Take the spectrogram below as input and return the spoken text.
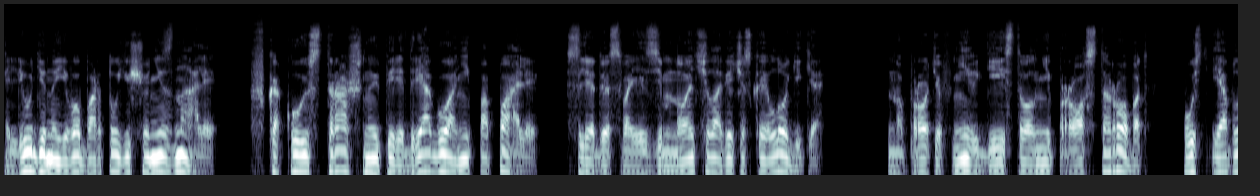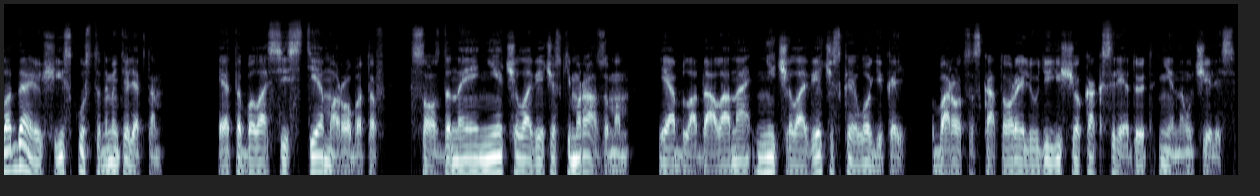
Люди на его борту еще не знали, в какую страшную передрягу они попали, следуя своей земной человеческой логике. Но против них действовал не просто робот, пусть и обладающий искусственным интеллектом. Это была система роботов, созданная нечеловеческим разумом, и обладала она нечеловеческой логикой, бороться с которой люди еще как следует не научились.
